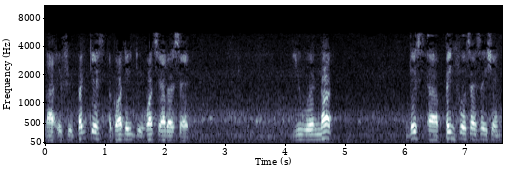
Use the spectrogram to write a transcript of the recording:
Now, if you practice according to what Sayadaw said, you will not, this uh, painful sensation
